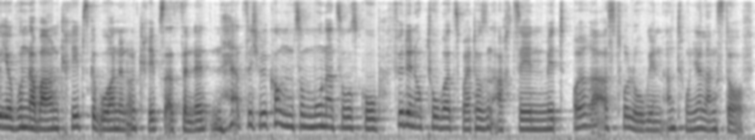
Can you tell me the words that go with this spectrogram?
ihr wunderbaren Krebsgeborenen und Krebsaszendenten. Herzlich willkommen zum Monatshoroskop für den Oktober 2018 mit eurer Astrologin Antonia Langsdorf.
